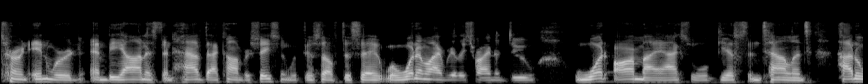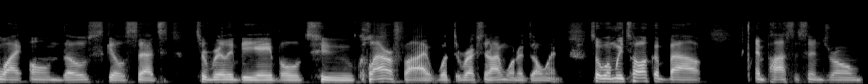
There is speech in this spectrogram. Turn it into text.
turn inward and be honest and have that conversation with yourself to say, well, what am I really trying to do? What are my actual gifts and talents? How do I own those skill sets to really be able to clarify what direction I want to go in? So when we talk about imposter syndrome,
